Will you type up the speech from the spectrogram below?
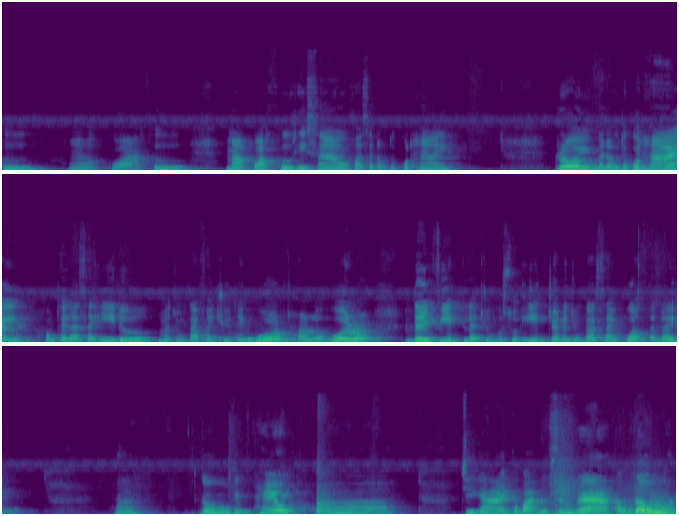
khứ. À, quá khứ. Mà quá khứ thì sao? Phải sử động từ cột 2 rồi mà động từ cột 2 không thể là xài y được mà chúng ta phải chuyển thành word hoặc là were David là chủ ngữ số ít cho nên chúng ta xài word ở đây. À, câu tiếp theo. À, chị gái của bạn được sinh ra ở đâu á?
